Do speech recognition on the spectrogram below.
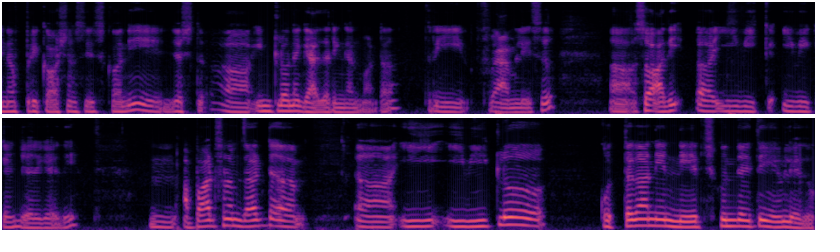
ఇనఫ్ ప్రికాషన్స్ తీసుకొని జస్ట్ ఇంట్లోనే గ్యాదరింగ్ అనమాట త్రీ ఫ్యామిలీస్ సో అది ఈ వీక్ ఈ వీకెండ్ జరిగేది. అపార్ట్ ఫ్రమ్ దట్ ఈ ఈ వీక్లో కొత్తగా నేను నేర్చుకుంది అయితే ఏం లేదు.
